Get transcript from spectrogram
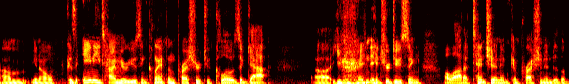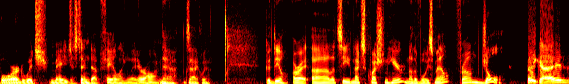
Um, you know, because anytime you're using clamping pressure to close a gap, uh, you're introducing a lot of tension and compression into the board, which may just end up failing later on. Yeah, exactly. Good deal. All right, uh, let's see. Next question here. Another voicemail from Joel. Hey guys,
